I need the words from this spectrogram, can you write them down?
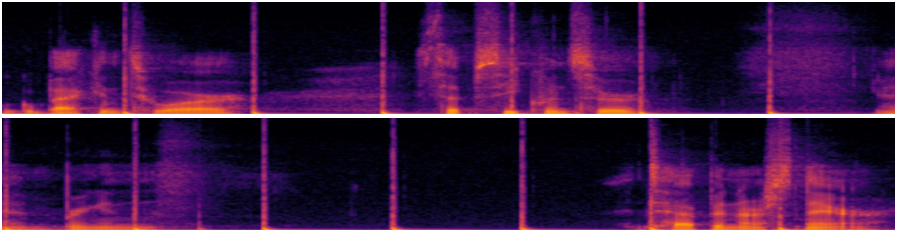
We'll go back into our step sequencer and bring in and tap in our snare.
